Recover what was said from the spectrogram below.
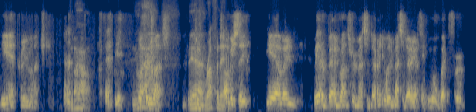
Yeah, pretty much. Wow, yeah, pretty much. yeah, Just roughing it. Obviously, yeah. I mean, we had a bad run through Macedonia. Well, in Macedonia, I think we were wet for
